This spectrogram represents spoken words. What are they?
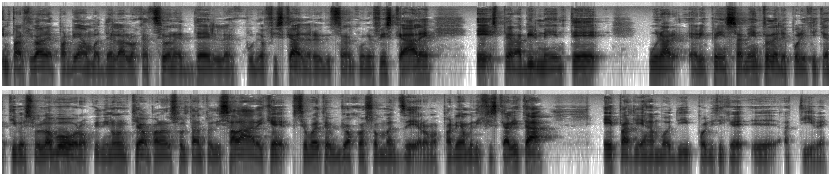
In particolare parliamo dell'allocazione del cuneo fiscale, della riduzione del cuneo fiscale e sperabilmente un ripensamento delle politiche attive sul lavoro, quindi non stiamo parlando soltanto di salari che se volete è un gioco a somma zero, ma parliamo di fiscalità e parliamo di politiche eh, attive.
